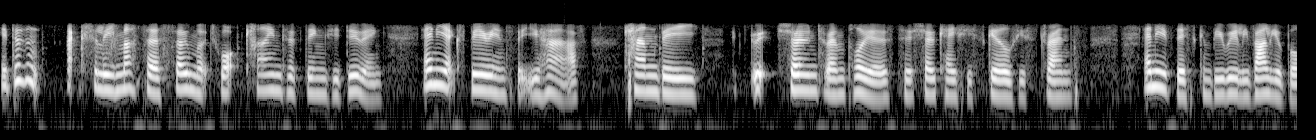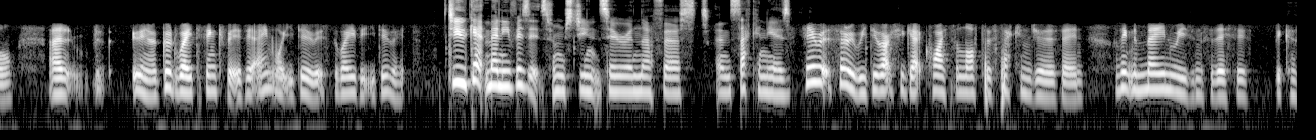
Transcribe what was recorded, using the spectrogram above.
It doesn't actually matter so much what kinds of things you're doing. Any experience that you have can be shown to employers to showcase your skills, your strengths. Any of this can be really valuable. And you know, a good way to think of it is it ain't what you do, it's the way that you do it. Do you get many visits from students who are in their first and second years? Here at Surrey, we do actually get quite a lot of second years in. I think the main reason for this is because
